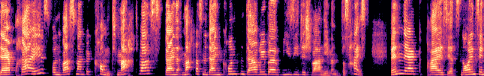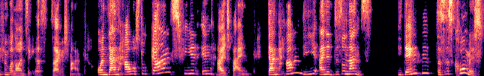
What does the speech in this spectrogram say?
der Preis und was man bekommt, macht was, deine, macht was mit deinen Kunden darüber, wie sie dich wahrnehmen. Das heißt, wenn der Preis jetzt 1995 ist, sage ich mal, und dann haust du ganz viel Inhalt rein, dann haben die eine Dissonanz. Die denken, das ist komisch.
